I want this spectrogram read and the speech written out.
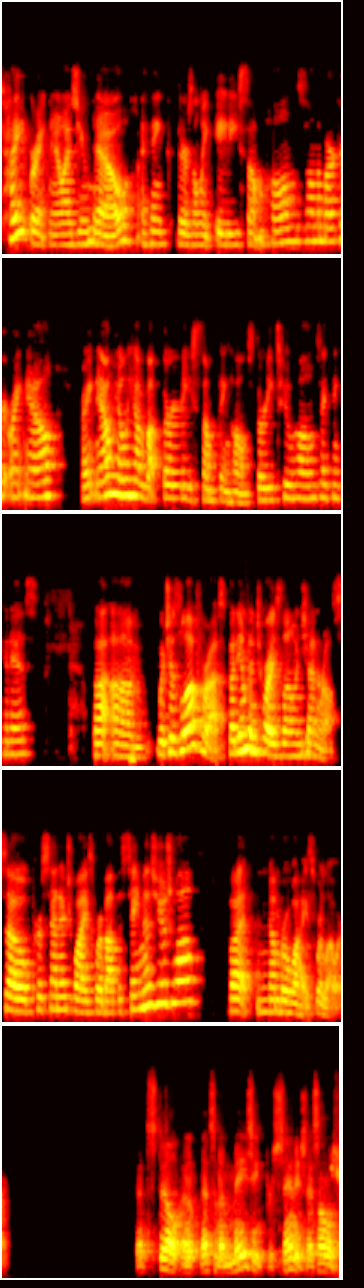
tight right now, as you know, I think there's only 80 something homes on the market right now. Right now, we only have about 30 something homes, 32 homes, I think it is, but um, which is low for us, but inventory is low in general. So percentage wise, we're about the same as usual, but number wise, we're lower. That's still uh, that's an amazing percentage. That's almost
